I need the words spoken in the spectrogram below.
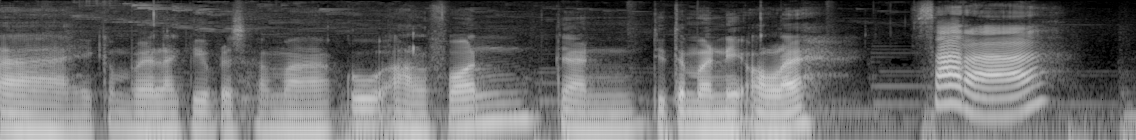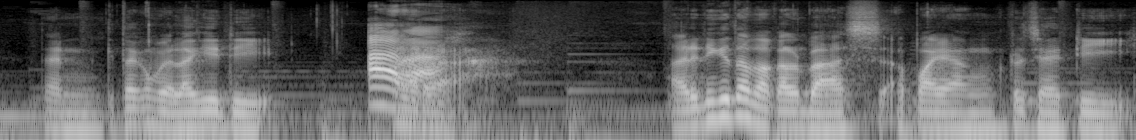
Hai, kembali lagi bersama aku Alfon dan ditemani oleh Sarah. Dan kita kembali lagi di Arah. Hari ini kita bakal bahas apa yang terjadi.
